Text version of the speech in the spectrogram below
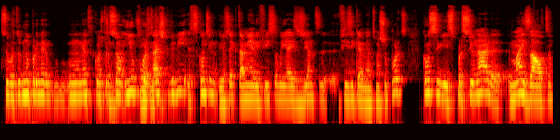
sobretudo no primeiro momento de construção. Sim. E o Porto, sim, sim, acho que devia, se continua, eu sei que também é difícil e é exigente fisicamente, mas se o Porto conseguisse pressionar mais alto,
